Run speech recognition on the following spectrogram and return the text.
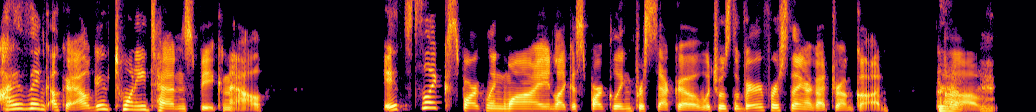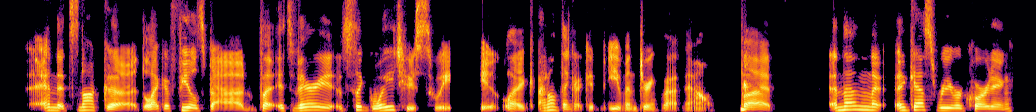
I think okay, I'll give 2010 speak now. It's like sparkling wine, like a sparkling prosecco, which was the very first thing I got drunk on. Um, and it's not good. Like it feels bad, but it's very, it's like way too sweet. Like I don't think I could even drink that now. But and then I guess re-recording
